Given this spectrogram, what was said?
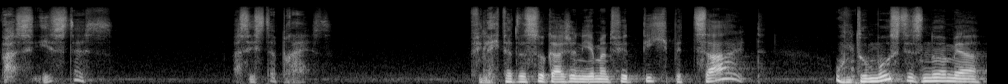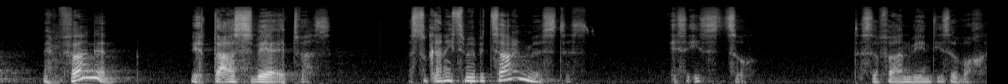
Was ist es? Was ist der Preis? Vielleicht hat das sogar schon jemand für dich bezahlt und du musst es nur mehr empfangen. Ja, das wäre etwas dass du gar nichts mehr bezahlen müsstest. Es ist so. Das erfahren wir in dieser Woche.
